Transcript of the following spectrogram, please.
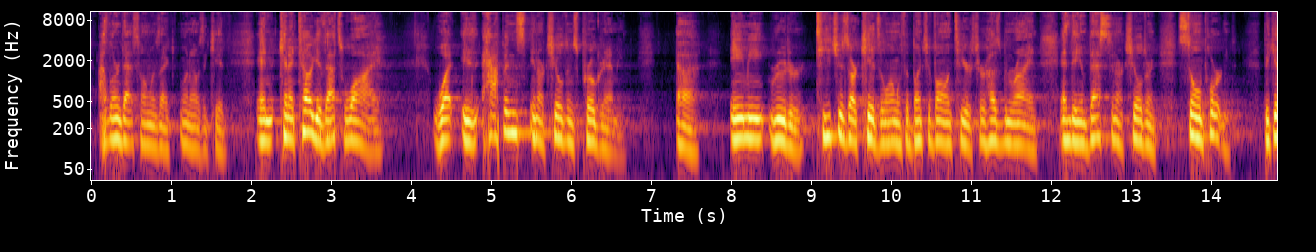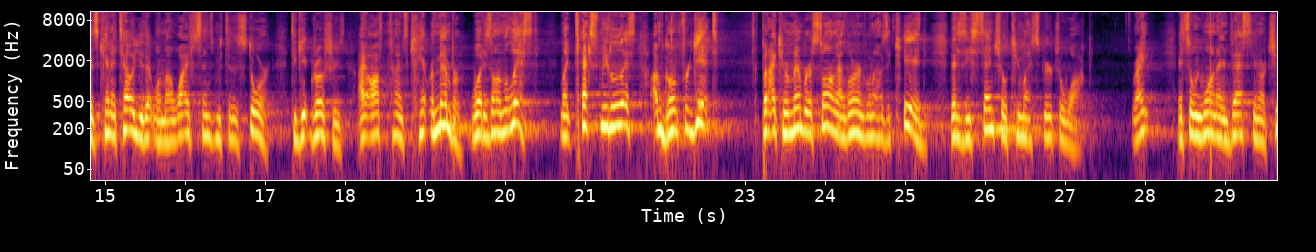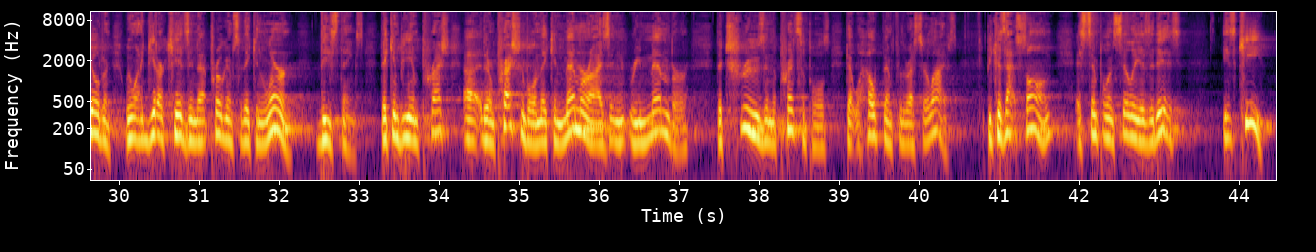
I learned that song when I, was a kid. And can I tell you, that's why what is, happens in our children's programming. Uh, Amy Reuter teaches our kids along with a bunch of volunteers, her husband Ryan, and they invest in our children. so important. Because can I tell you that when my wife sends me to the store to get groceries, I oftentimes can't remember what is on the list. Like, text me the list, I'm to forget. But I can remember a song I learned when I was a kid that is essential to my spiritual walk, right? And so we want to invest in our children. We want to get our kids into that program so they can learn these things. They can be impress- uh, they're impressionable and they can memorize and remember the truths and the principles that will help them for the rest of their lives. Because that song, as simple and silly as it is, is key.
